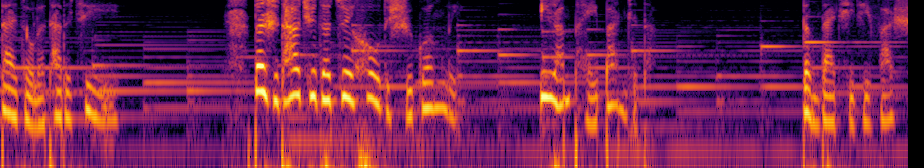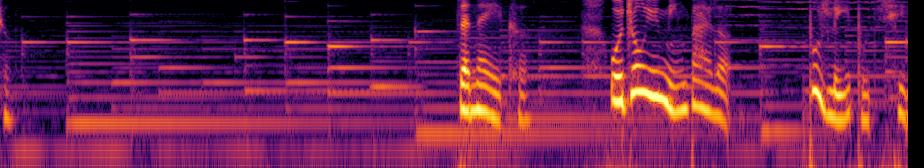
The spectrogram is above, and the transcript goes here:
带走了他的记忆，但是他却在最后的时光里，依然陪伴着他，等待奇迹发生。在那一刻，我终于明白了“不离不弃，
